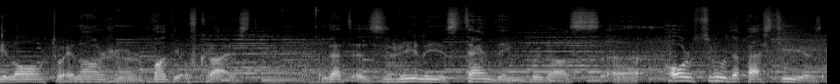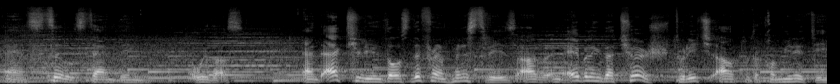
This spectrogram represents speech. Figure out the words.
belong to a larger body of Christ that is really standing with us uh, all through the past years and still standing with us. And actually, those different ministries are enabling the church to reach out to the community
